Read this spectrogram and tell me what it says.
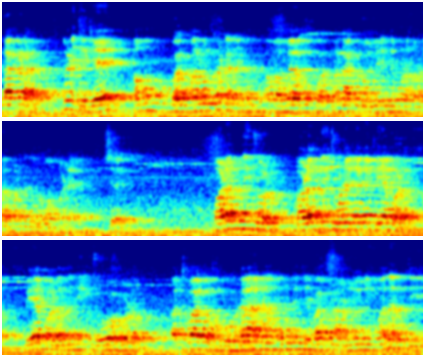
લાકડાનું. ઘણી જગ્યાએ અમુક ભાગમાં લોખંડ અને હવે અમુક ભાગમાં લાકડું એવી રીતે પણ હળ આપણને જોવા મળે છે બળદની જોડ બળદની જોડ એટલે કે બે બળદ બે બળદની જોડ અથવા તો ઘોડા અને ઊંટ જેવા પ્રાણીઓની મદદથી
